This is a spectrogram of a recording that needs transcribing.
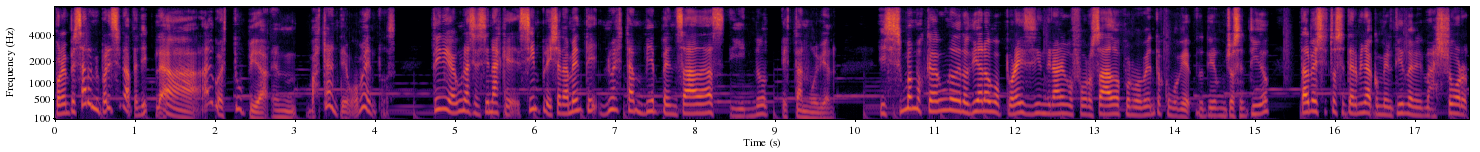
por empezar, me parece una película algo estúpida en bastantes momentos. Tiene algunas escenas que simple y llanamente no están bien pensadas y no están muy bien. Y si sumamos que algunos de los diálogos por ahí se sienten algo forzados por momentos, como que no tiene mucho sentido, tal vez esto se termina convirtiendo en el mayor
